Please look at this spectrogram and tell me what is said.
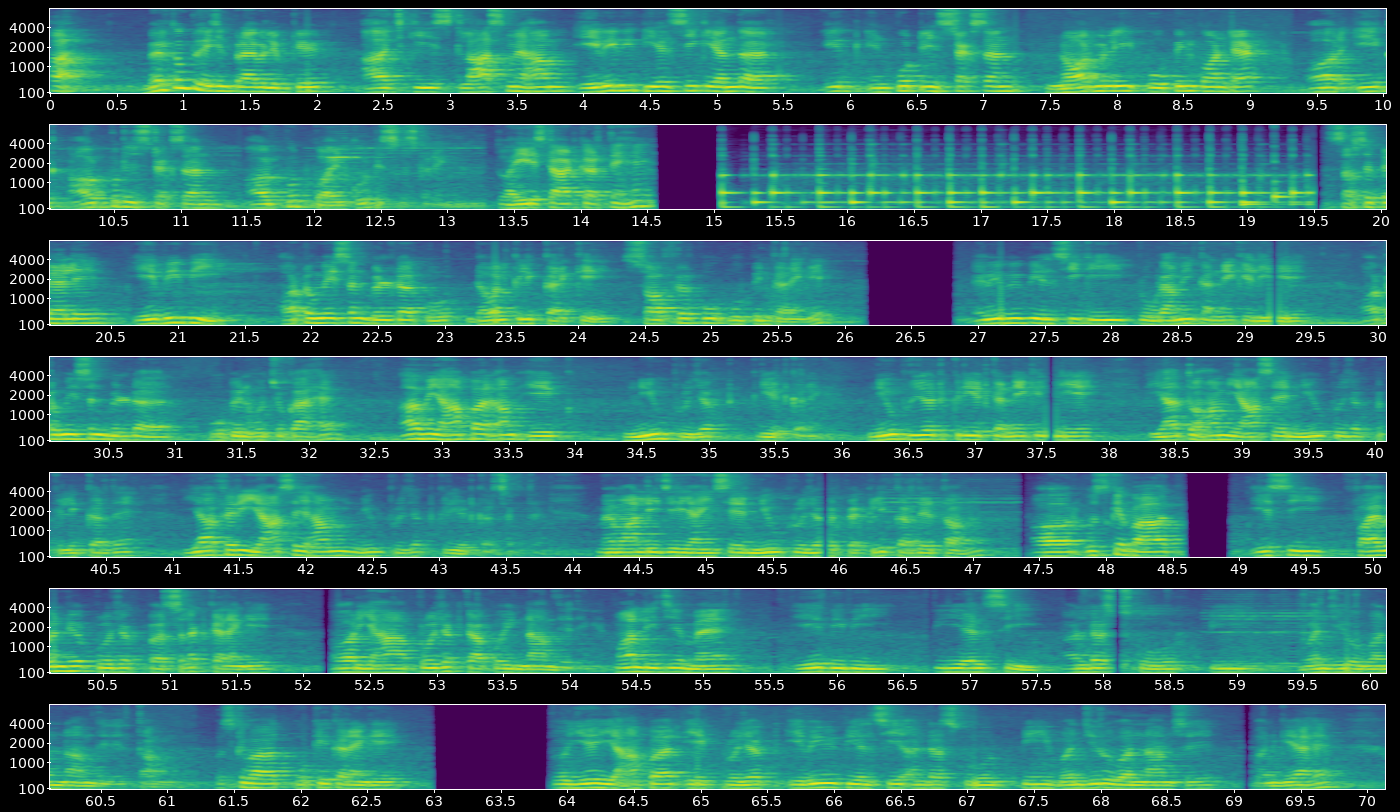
Hi welcome to agent private limited आज की इस क्लास में हम ए बी पीएलसी के अंदर एक input instruction normally open contact और एक आउटपुट इंस्ट्रक्शन आउटपुट कॉइल को डिस्कस करेंगे। तो आइए स्टार्ट करते हैं। सबसे पहले A B B automation builder को डबल क्लिक करके सॉफ्टवेयर को ओपन करेंगे। ए बी बी की प्रोग्रामिंग करने के लिए ऑटोमेशन बिल्डर ओपन हो चुका है। अब यहाँ पर हम एक न्यू प्रोजेक्ट क्रिएट करेंगे। न्यू प्रोजेक्ट क्रिएट करने के लिए या तो हम यहाँ से न्यू प्रोजेक्ट पर क्लिक कर दें या फिर यहाँ से हम न्यू प्रोजेक्ट क्रिएट कर सकते हैं। मैं मान लीजिए यहीं से न्यू प्रोजेक्ट पर क्लिक कर देता हूँ और उसके बाद A C five hundred project पर सेलेक्ट करेंगे और यहाँ प्रोजेक्ट का कोई नाम दे देंगे। मान लीजिए मैं A B B P L C underscore P one zero one नाम दे देता हूँ। उसके बाद ओके करेंगे। तो ये यहाँ पर एक project A B B P L C underscore P one zero one नाम से बन गया है।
